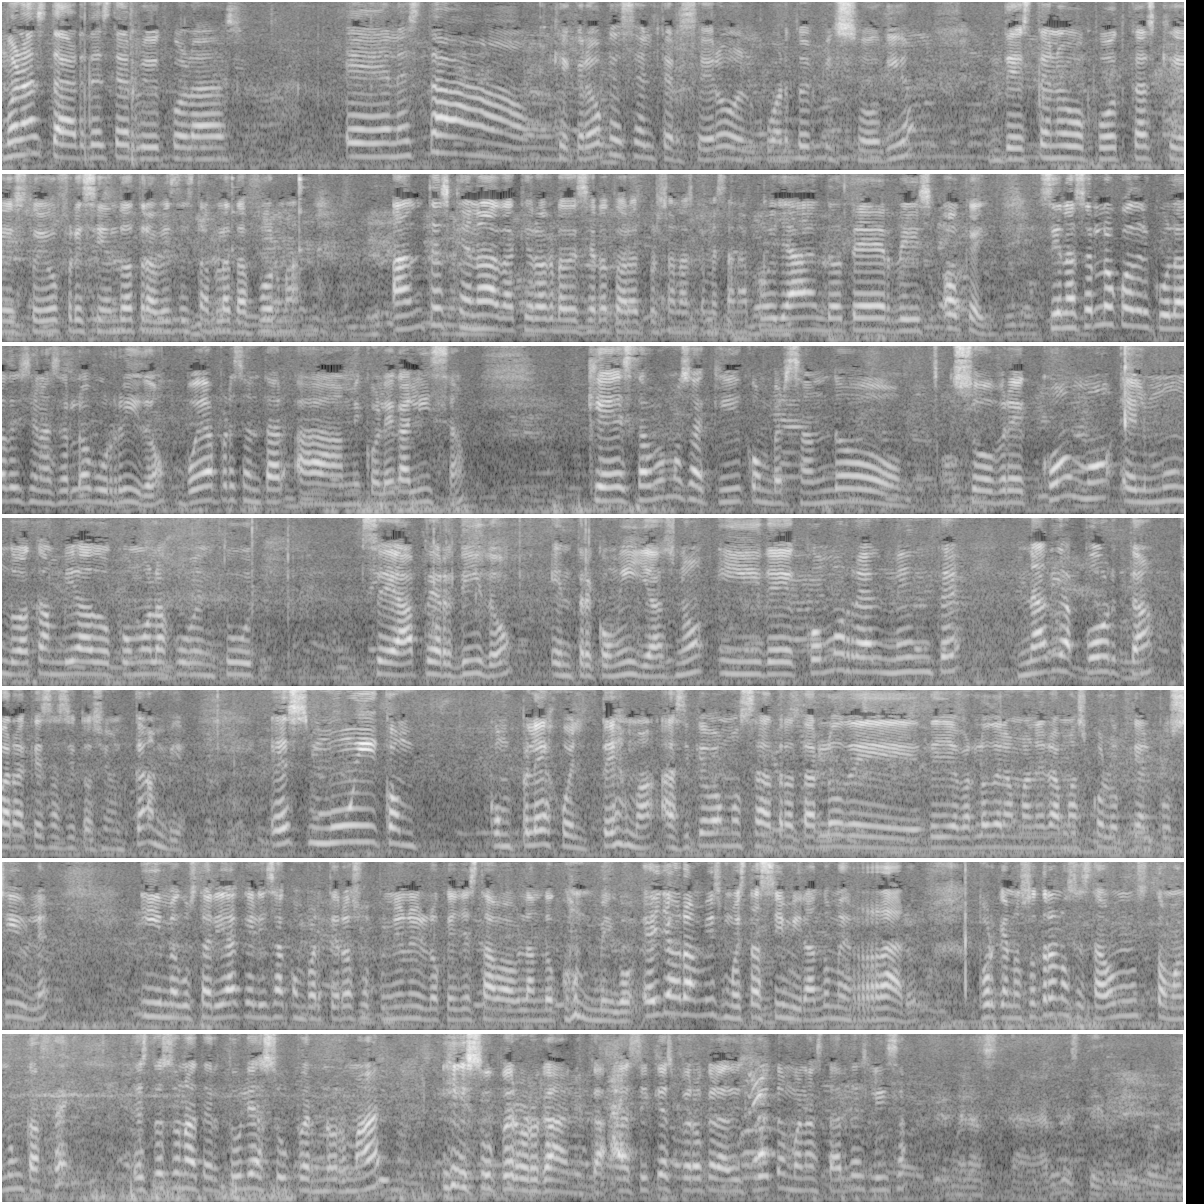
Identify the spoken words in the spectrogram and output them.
Buenas tardes, terrícolas. En esta, que creo que es el tercero o el cuarto episodio de este nuevo podcast que estoy ofreciendo a través de esta plataforma. Antes que nada, quiero agradecer a todas las personas que me están apoyando, Terris. Ok, sin hacerlo cuadriculado y sin hacerlo aburrido, voy a presentar a mi colega Lisa, que estábamos aquí conversando sobre cómo el mundo ha cambiado, cómo la juventud se ha perdido, entre comillas, ¿no? Y de cómo realmente nadie aporta para que esa situación cambie. Es muy complejo el tema, así que vamos a tratarlo de, de llevarlo de la manera más coloquial posible y me gustaría que Elisa compartiera su opinión y lo que ella estaba hablando conmigo. Ella ahora mismo está así mirándome raro porque nosotras nos estábamos tomando un café. Esto es una tertulia súper normal y súper orgánica, así que espero que la disfruten. Buenas tardes, Lisa. Buenas tardes, terrícola.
